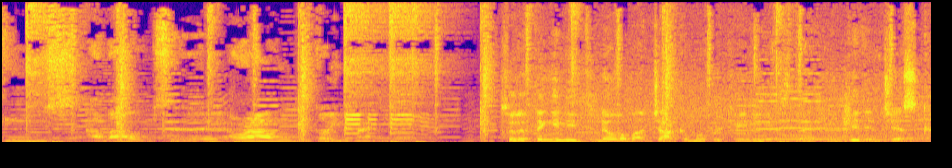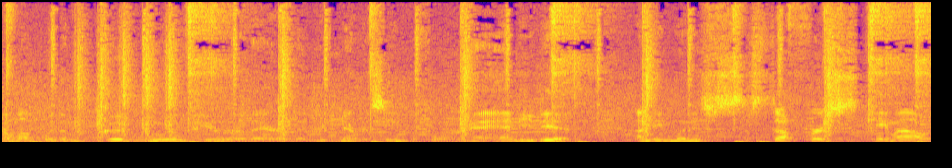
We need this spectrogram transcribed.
things about uh, around the money. So the thing you need to know about Giacomo Bertini is that he didn't just come up with a good move here or there that you've never seen before, and he did. I mean, when his stuff first came out,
